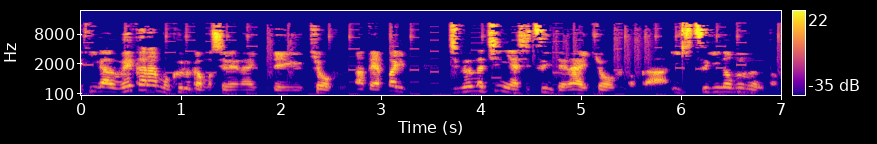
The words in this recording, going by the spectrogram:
敵が上からも来るかもしれないっていう恐怖。あとやっぱり自分が地に足ついてない恐怖とか、息継ぎの部分とか。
